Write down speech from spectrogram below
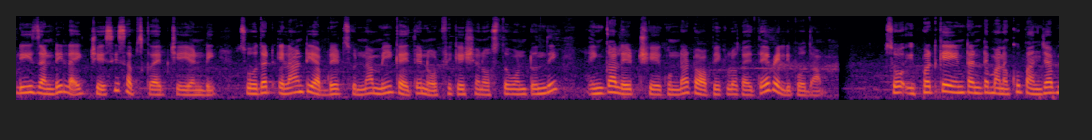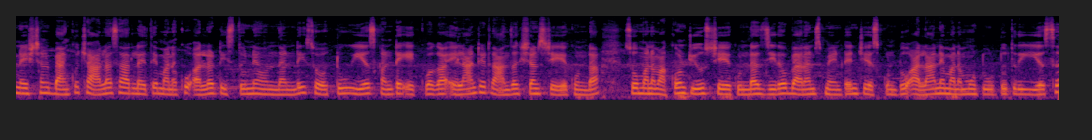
ప్లీజ్ అండి లైక్ చేసి సబ్స్క్రైబ్ చేయండి. సో దట్ ఎలాంటి అప్డేట్స్ ఉన్నా మీకైతే నోటిఫికేషన్ వస్తూ ఉంటుంది. ఇంకా లేట్ చేయకుండా టాపిక్లోకి అయితే వెళ్ళిపోదాం. సో ఇప్పటికే ఏంటంటే మనకు పంజాబ్ నేషనల్ బ్యాంకు చాలాసార్లు అయితే మనకు అలర్ట్ ఇస్తూనే ఉందండి. సో టూ ఇయర్స్ కంటే ఎక్కువగా ఎలాంటి ట్రాన్సాక్షన్స్ చేయకుండా సో మనం అకౌంట్ యూస్ చేయకుండా జీరో బ్యాలెన్స్ మెయింటైన్ చేసుకుంటూ అలానే మనము టూ టు త్రీ ఇయర్స్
